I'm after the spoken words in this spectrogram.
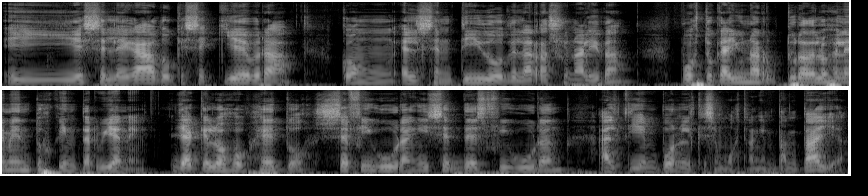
y ese legado que se quiebra con el sentido de la racionalidad? Puesto que hay una ruptura de los elementos que intervienen, ya que los objetos se figuran y se desfiguran al tiempo en el que se muestran en pantalla.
